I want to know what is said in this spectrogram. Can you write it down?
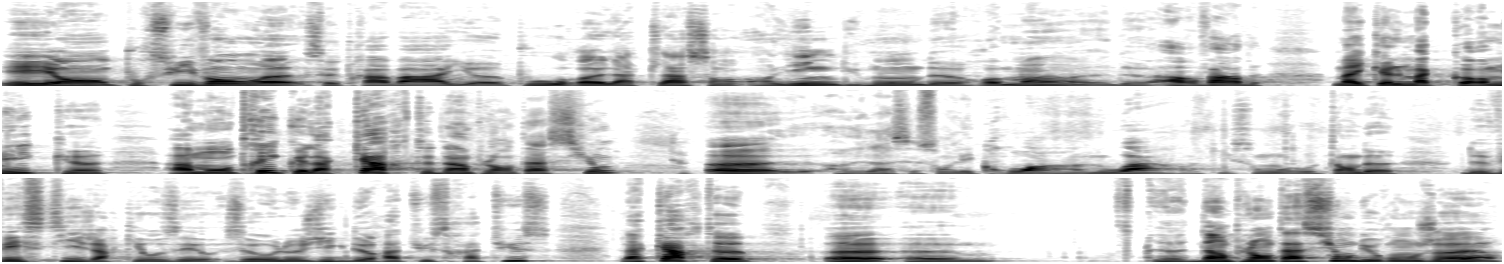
Et en poursuivant ce travail pour l'Atlas en, ligne du monde romain de Harvard, Michael McCormick a montré que la carte d'implantation euh, là, ce sont les croix hein, noires, qui sont autant de, vestiges archéozoologiques de Ratus ratus. La carte euh, euh, d'implantation du rongeur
